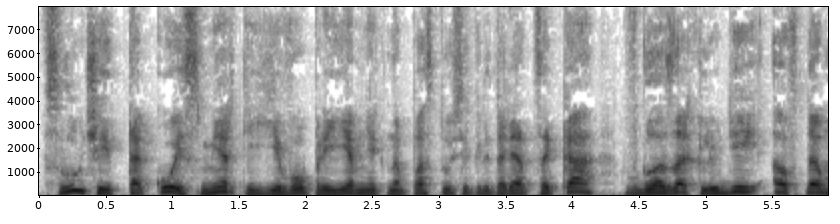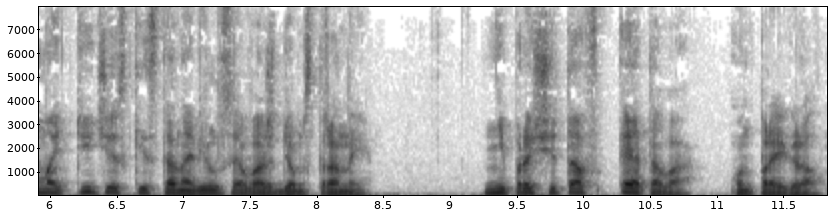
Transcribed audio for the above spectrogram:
В случае такой смерти его преемник на посту секретаря ЦК в глазах людей автоматически становился вождем страны. Не просчитав этого, он проиграл.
